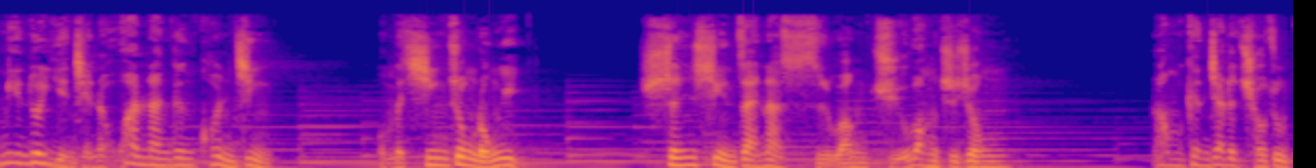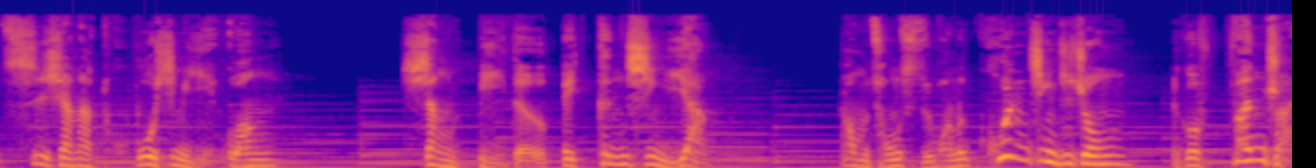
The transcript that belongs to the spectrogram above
面对眼前的患难跟困境，我们心中容易深陷在那死亡绝望之中，让我们更加的求主赐下那突破性的眼光，像彼得被更新一样，让我们从死亡的困境之中能够翻转，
